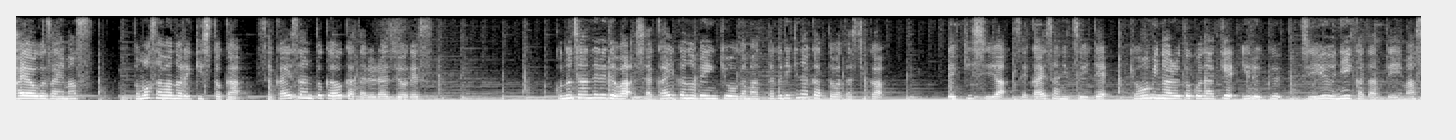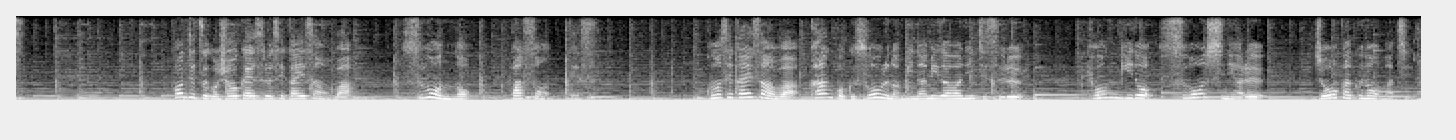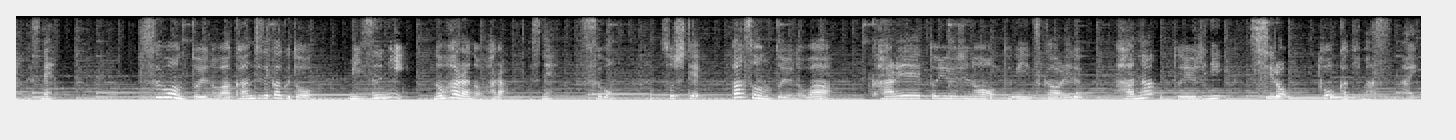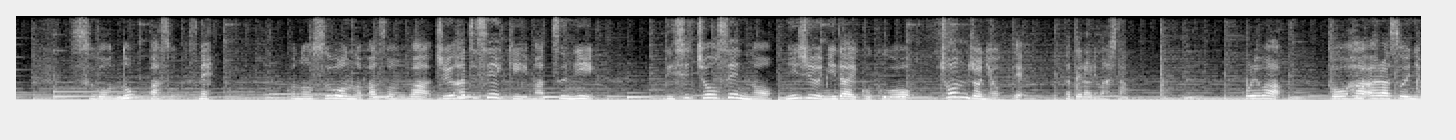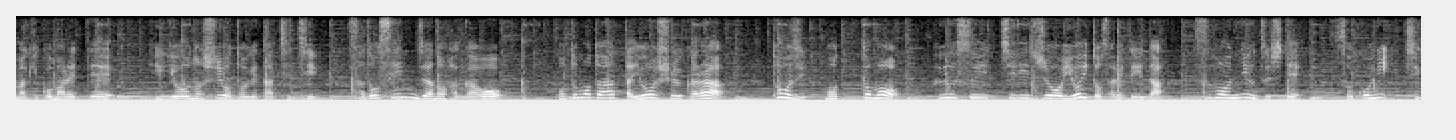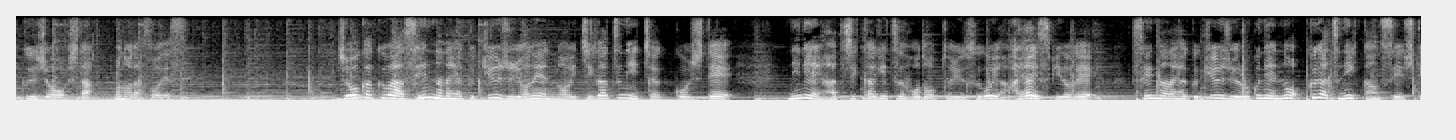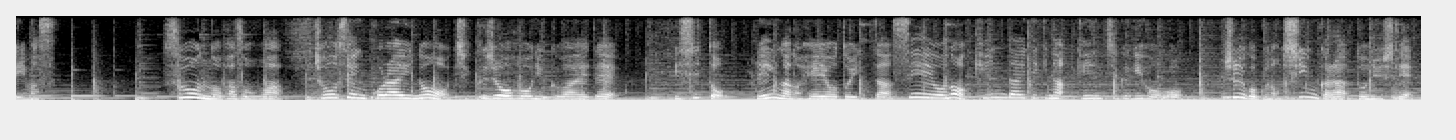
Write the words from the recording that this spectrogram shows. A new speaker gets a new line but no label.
はようございます。友沢の歴史とか世界遺産とかを語るラジオです。このチャンネルでは社会科の勉強が全くできなかった私が歴史や世界遺産について興味のあるとこだけゆるく自由に語っています。本日ご紹介する世界遺産はスウォンのファソンです。この世界遺産は韓国ソウルの南側に位置するキョンギドスウォン市にある城郭の町なんですね。スウォンというのは漢字で書くと水に野原の原ですね。スウォン。そしてファソンというのはカレーという字の時に使われる花という字に白と書きます。はい。スウォンのファソンですね。このスウォンのファソンは18世紀末に李氏朝鮮の22代国王チョンジョによって建てられました。これは党派争いに巻き込まれて非業の死を遂げた父佐渡賢者の墓をもともとあった揚州から当時最も風水地理上良いとされていたスウォンに移してそこに築城したものだそうです。城郭は1794年の1月に着工して2年8ヶ月ほどというすごい速いスピードで1796年の9月に完成しています。スウォンのファソンは朝鮮古来の築城法に加えて石とレンガの併用といった西洋の近代的な建築技法を中国の秦から導入して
